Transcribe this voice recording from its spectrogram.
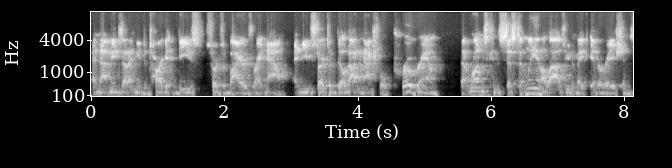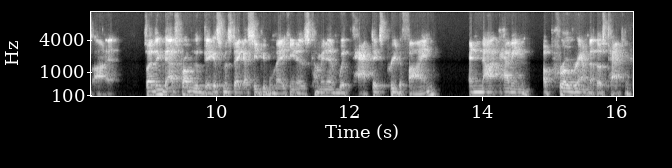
And that means that I need to target these sorts of buyers right now. And you start to build out an actual program that runs consistently and allows you to make iterations on it. So I think that's probably the biggest mistake I see people making is coming in with tactics predefined and not having a program that those tactics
